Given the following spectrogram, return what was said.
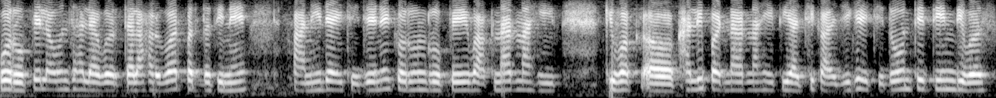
व रोपे लावून झाल्यावर त्याला हळुवार पद्धतीने पाणी द्यायचे. जेणेकरून रोपे वाकणार नाहीत किंवा खाली पडणार नाहीत याची काळजी घ्यायची. दोन ते तीन दिवस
